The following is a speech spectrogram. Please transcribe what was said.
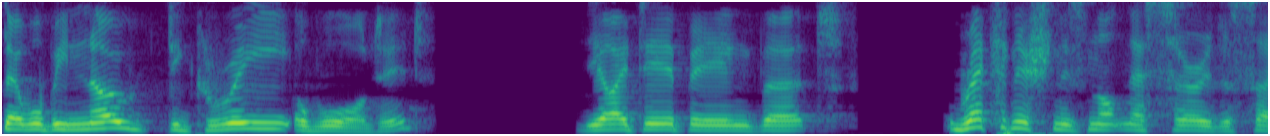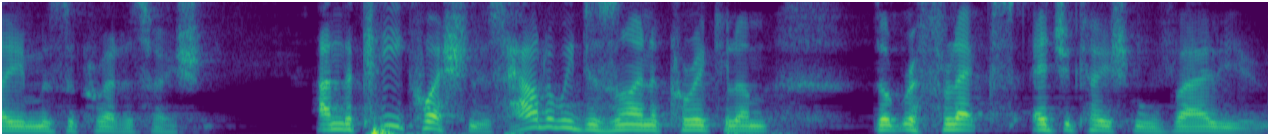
There will be no degree awarded. The idea being that recognition is not necessarily the same as accreditation. And the key question is how do we design a curriculum that reflects educational value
